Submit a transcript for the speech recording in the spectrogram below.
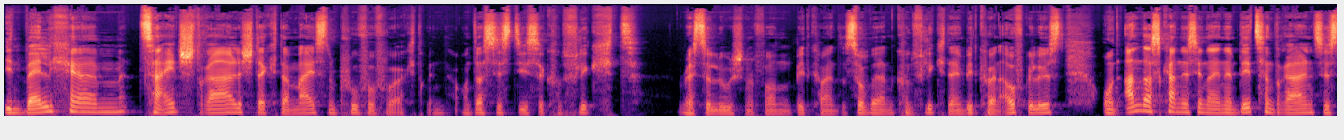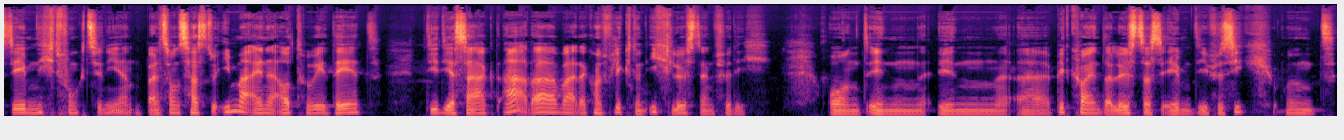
in welchem Zeitstrahl steckt am meisten Proof of Work drin. Und das ist diese Konflikt. Resolution von Bitcoin. So werden Konflikte in Bitcoin aufgelöst. Und anders kann es in einem dezentralen System nicht funktionieren, weil sonst hast du immer eine Autorität, die dir sagt, ah, da war der Konflikt und ich löse den für dich. Und in, in äh, Bitcoin, da löst das eben die Physik und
